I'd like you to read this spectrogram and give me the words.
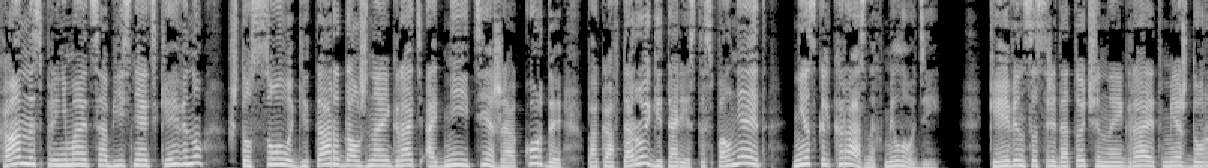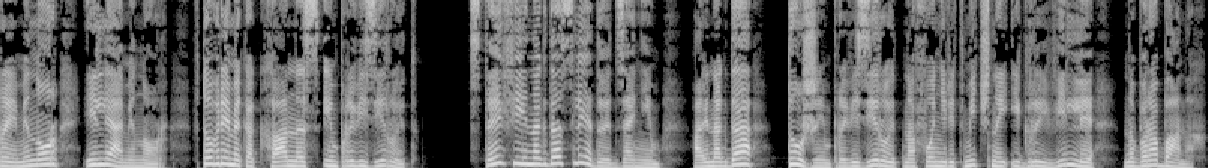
Ханнес принимается объяснять Кевину, что соло-гитара должна играть одни и те же аккорды, пока второй гитарист исполняет несколько разных мелодий. Кевин сосредоточенно играет между ре минор и ля минор, в то время как Ханнес импровизирует. Стефи иногда следует за ним, а иногда тоже импровизирует на фоне ритмичной игры Вилли на барабанах.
